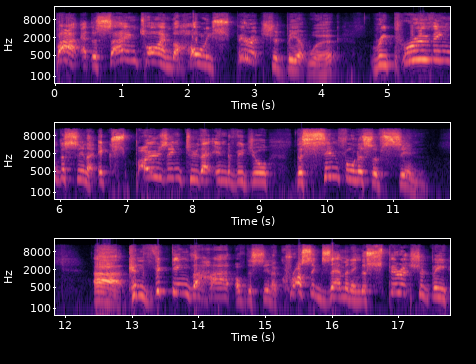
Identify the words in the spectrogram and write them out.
But at the same time, the Holy Spirit should be at work, reproving the sinner, exposing to that individual the sinfulness of sin, uh, convicting the heart of the sinner, cross examining. The Spirit should be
